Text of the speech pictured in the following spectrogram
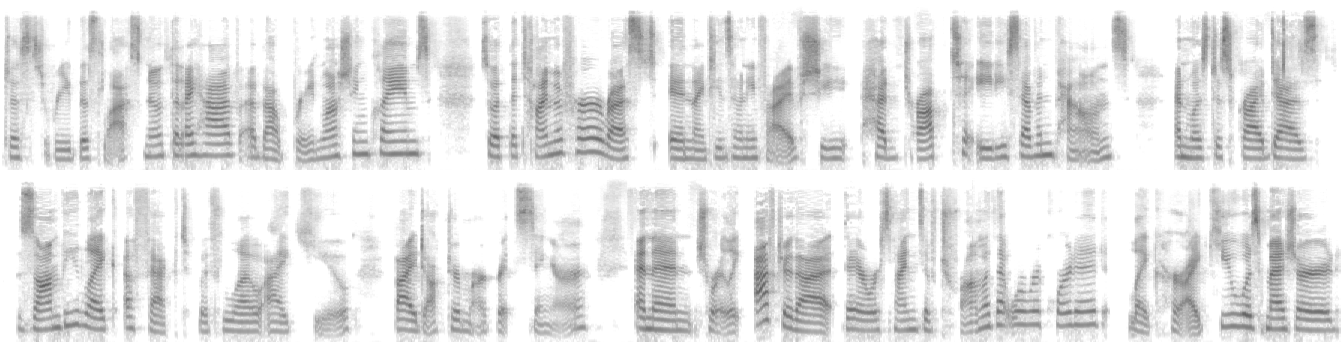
just read this last note that I have about brainwashing claims. So at the time of her arrest in 1975, she had dropped to 87 pounds and was described as zombie like effect with low IQ by Dr. Margaret Singer. And then shortly after that, there were signs of trauma that were recorded, like her IQ was measured.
